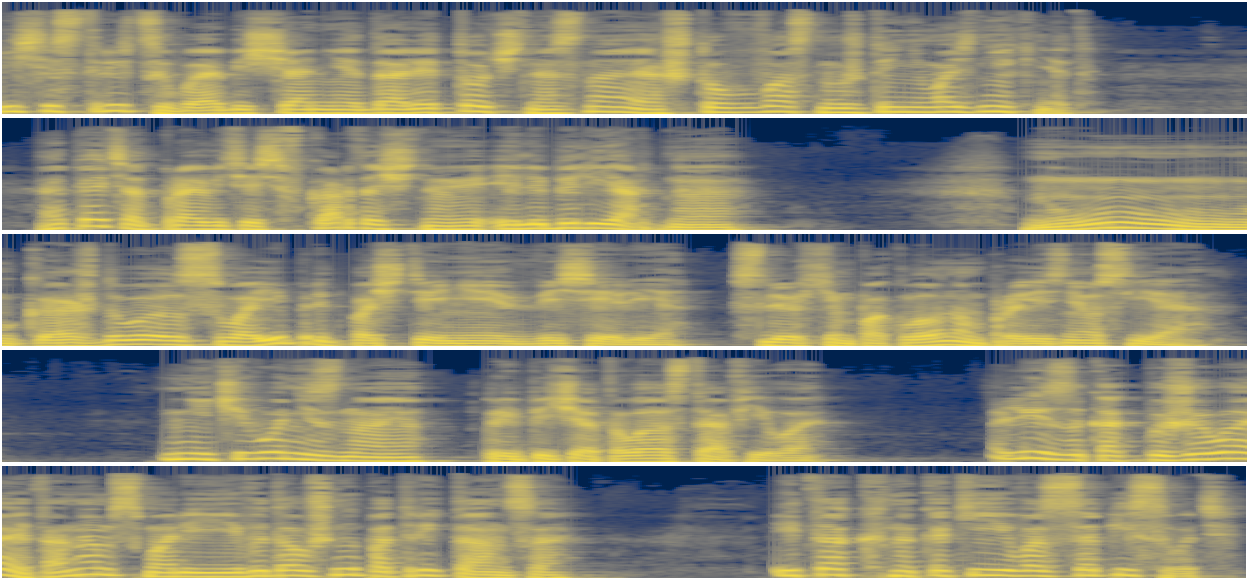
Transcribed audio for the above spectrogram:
И сестрице вы обещание дали, точно зная, что в вас нужды не возникнет. Опять отправитесь в карточную или бильярдную?» «Ну, у каждого свои предпочтения в веселье», – с легким поклоном произнес я. «Ничего не знаю», – припечатала Астафьева. «Лиза как пожелает, а нам с Марией вы должны по три танца. Итак, на какие вас записывать?»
